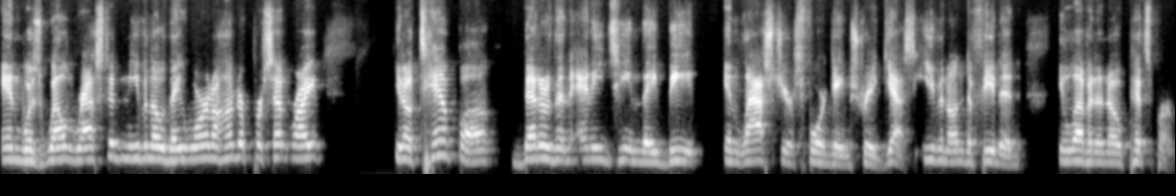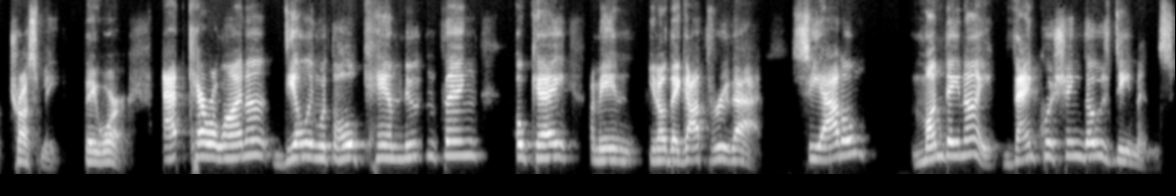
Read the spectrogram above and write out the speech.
and was well rested, and even though they weren't 100% right, you know, Tampa better than any team they beat in last year's four game streak. Yes, even undefeated 11 and 0 Pittsburgh. Trust me, they were. At Carolina, dealing with the whole Cam Newton thing. Okay. I mean, you know, they got through that. Seattle, Monday night, vanquishing those demons.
